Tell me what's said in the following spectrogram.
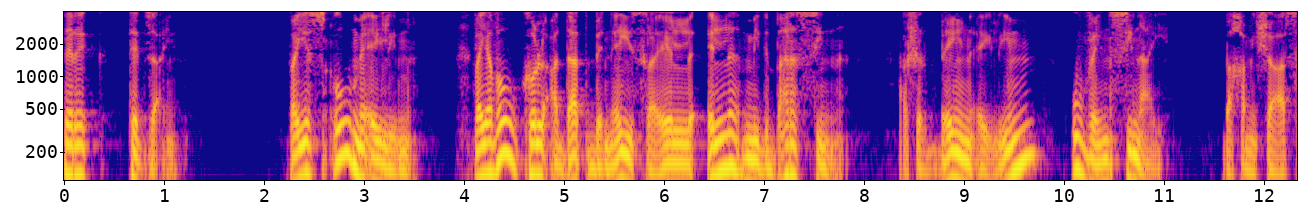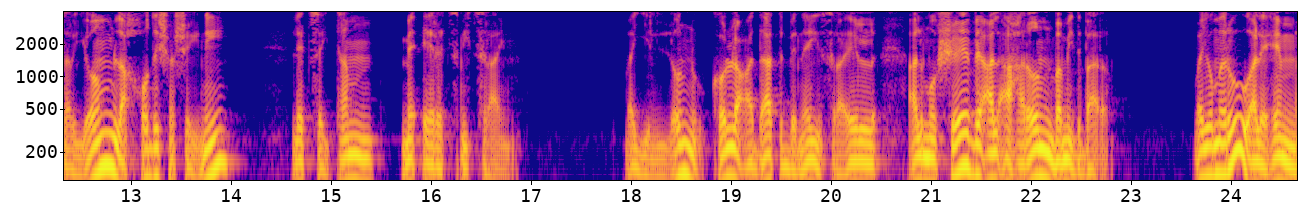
פרק ט"ז ויסעו מאלים, ויבואו כל עדת בני ישראל אל מדבר סין, אשר בין אלים ובין סיני, בחמישה עשר יום לחודש השני, לצאתם מארץ מצרים. וילונו כל עדת בני ישראל על משה ועל אהרון במדבר. ויאמרו עליהם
